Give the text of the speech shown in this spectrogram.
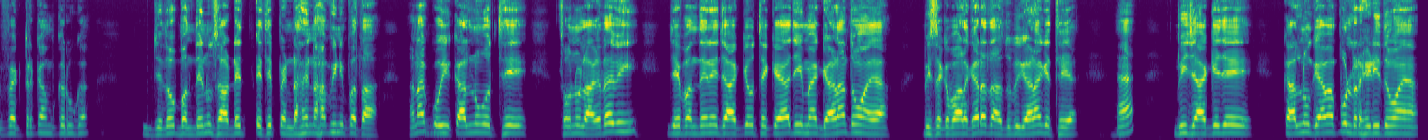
ਫੈਕਟਰ ਕੰਮ ਕਰੂਗਾ। ਜਦੋਂ ਬੰਦੇ ਨੂੰ ਸਾਡੇ ਇੱਥੇ ਪਿੰਡਾਂ ਦੇ ਨਾਂ ਵੀ ਨਹੀਂ ਪਤਾ ਹਨਾ ਕੋਈ ਕੱਲ ਨੂੰ ਉੱਥੇ ਤੁਹਾਨੂੰ ਲੱਗਦਾ ਵੀ ਜੇ ਬੰਦੇ ਨੇ ਜਾ ਕੇ ਉੱਥੇ ਕਿਹਾ ਜੀ ਮੈਂ ਗਹਿਣਾ ਤੋਂ ਆਇਆ ਵੀ ਸਕਵਾਲ ਖਹਿਰਾ ਦੱਸ ਦੂ ਵੀ ਗਹਿਣਾ ਕਿੱਥੇ ਹੈ ਹੈ ਵੀ ਜਾ ਕੇ ਜੇ ਕੱਲ ਨੂੰ ਕਿਹਾ ਮੈਂ ਭੁੱਲ ਰਹੀੜੀ ਤੋਂ ਆਇਆ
